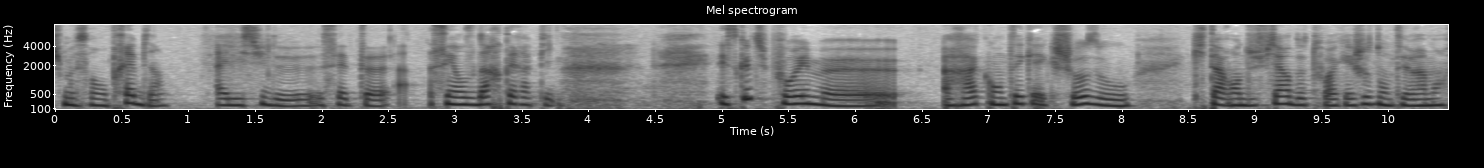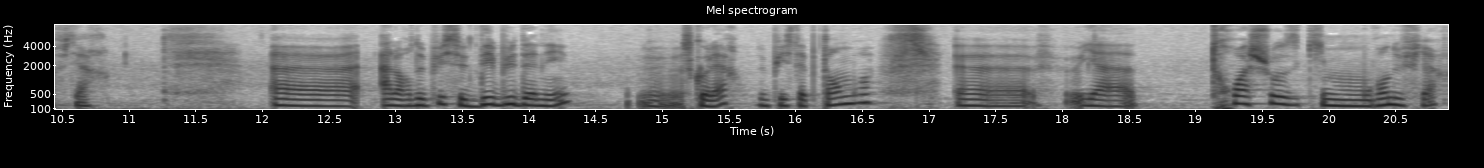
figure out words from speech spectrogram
Je me sens très bien à l'issue de cette euh, séance d'art-thérapie. Est-ce que tu pourrais me raconter quelque chose ou qui t'a rendu fière de toi, quelque chose dont tu es vraiment fière? Euh, alors, depuis ce début d'année euh, scolaire, depuis septembre, euh, il y a trois choses qui m'ont rendue fière.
